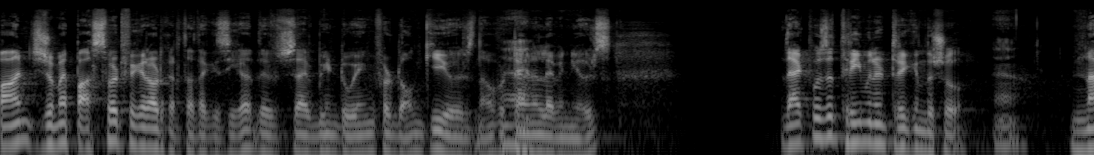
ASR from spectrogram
पाँच जो मैं पासवर्ड फिगर आउट करता था किसी का been doing for donkey years now for ten eleven years दैट वाज अ थ्री मिनट ट्रिक इन द शो हाँ. Now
